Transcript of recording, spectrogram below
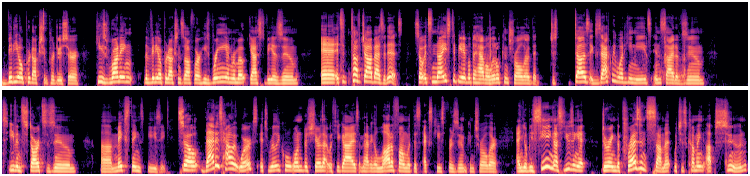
video production producer. He's running the video production software, he's bringing in remote guests via Zoom, and it's a tough job as it is. So it's nice to be able to have a little controller that just does exactly what he needs inside of Zoom, even starts Zoom, uh, makes things easy. So that is how it works. It's really cool. Wanted to share that with you guys. I'm having a lot of fun with this X Keys for Zoom controller, and you'll be seeing us using it during the Presence Summit, which is coming up soon.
